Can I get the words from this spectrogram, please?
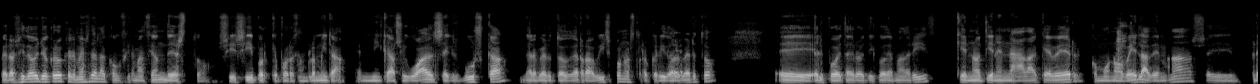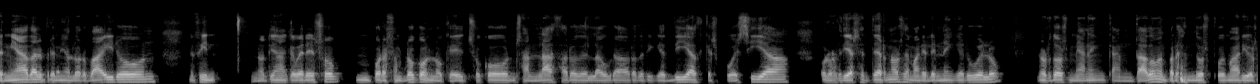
pero ha sido yo creo que el mes de la confirmación de esto. Sí, sí, porque por ejemplo, mira, en mi caso igual, Sex Busca, de Alberto Guerra Obispo, nuestro querido Alberto, eh, el poeta erótico de Madrid, que no tiene nada que ver como novela además, eh, premiada, el premio Lord Byron, en fin, no tiene que ver eso, mm, por ejemplo, con lo que he hecho con San Lázaro de Laura Rodríguez Díaz, que es poesía, o Los Días Eternos de María Elena Higueruelo. Los dos me han encantado, me parecen dos poemarios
